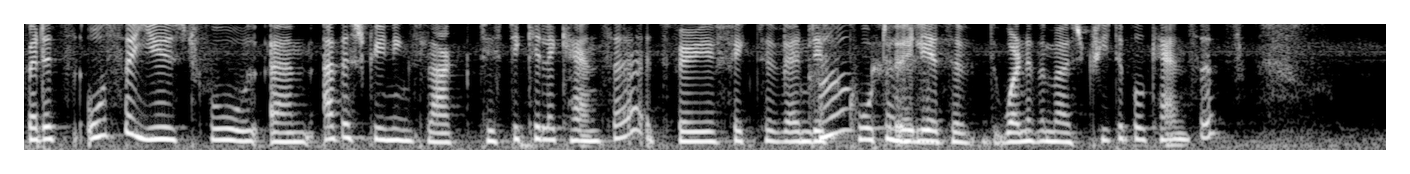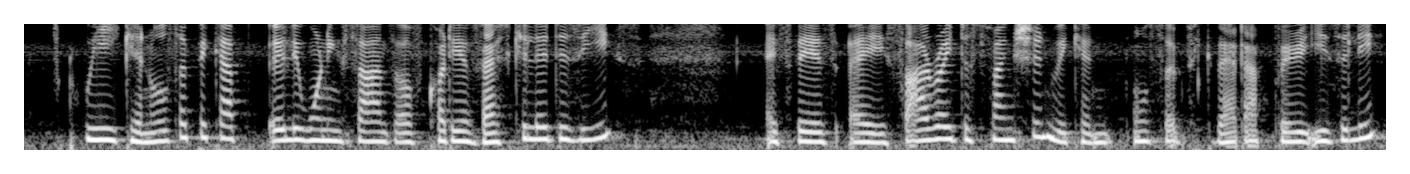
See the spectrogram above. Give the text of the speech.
But it's also used for um, other screenings like testicular cancer. It's very effective, and if caught early, it's a, one of the most treatable cancers. We can also pick up early warning signs of cardiovascular disease. If there's a thyroid dysfunction, we can also pick that up very easily.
